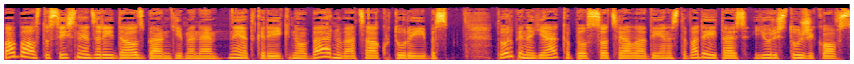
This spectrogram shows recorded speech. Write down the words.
Pabalstus izsniedz arī daudz bērnu ģimenēm, neatkarīgi no bērnu vecāku turības. Turpina Jēkabils sociālā dienesta vadītājs Juris Tužikovs.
